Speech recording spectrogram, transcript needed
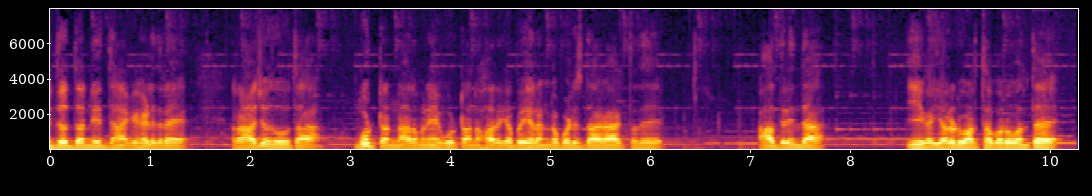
ಇದ್ದದ್ದನ್ನು ಇದ್ದ ಹಾಗೆ ಹೇಳಿದರೆ ರಾಜದೂತ ಗುಟ್ಟನ್ನು ಅರಮನೆ ಗುಟ್ಟನ್ನು ಹೊರಗೆ ಬಹಿರಂಗಪಡಿಸಿದಾಗ ಆಗ್ತದೆ. ಆದ್ದರಿಂದ ಈಗ ಎರಡು ಅರ್ಥ ಬರುವಂತೆ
